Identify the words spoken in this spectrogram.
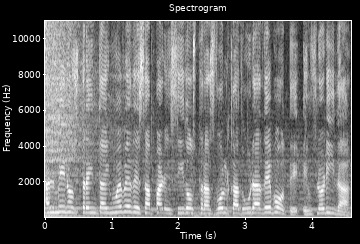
Al menos 39 desaparecidos tras volcadura de bote en Florida.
